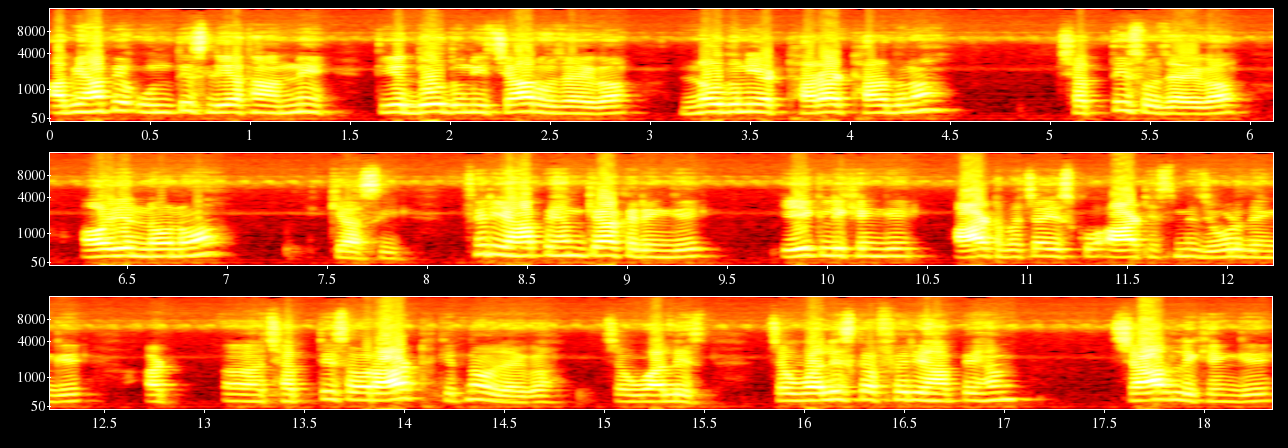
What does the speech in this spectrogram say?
अब यहाँ पे उनतीस लिया था हमने तो ये दो दूनी चार हो जाएगा। नौ दूनी अट्ठारह अट्ठारह दूना छत्तीस हो जाएगा, और ये नौ नवा इक्यासी। फिर यहाँ पे हम क्या करेंगे? एक लिखेंगे, आठ बचा, इसको आठ इसमें जोड़ देंगे। छत्तीस और आठ कितना हो जाएगा? चौवालीस। चौवालीस का फिर यहाँ पे हम चार लिखेंगे,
